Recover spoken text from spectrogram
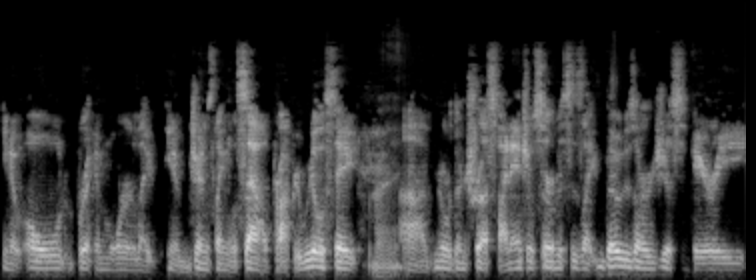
you know old brick and mortar like you know Jones Lang LaSalle property real estate, right. uh, Northern Trust financial services. Like those are just very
